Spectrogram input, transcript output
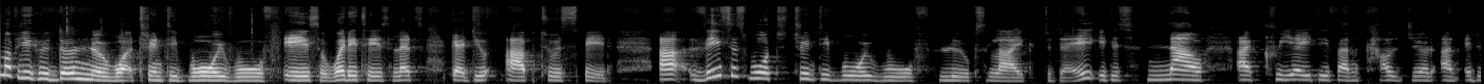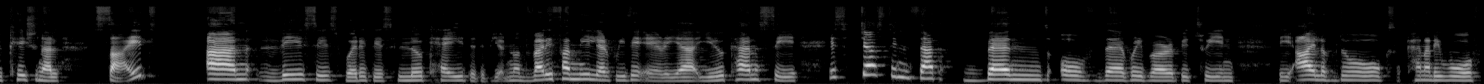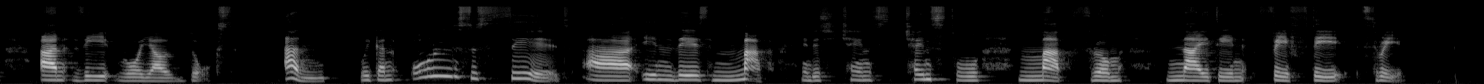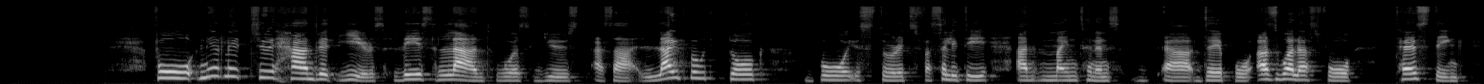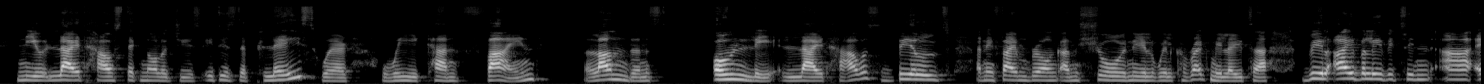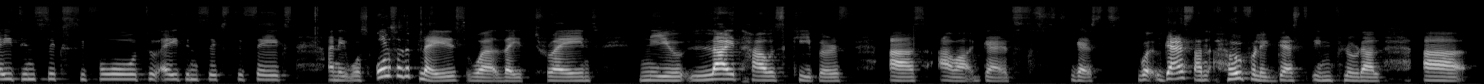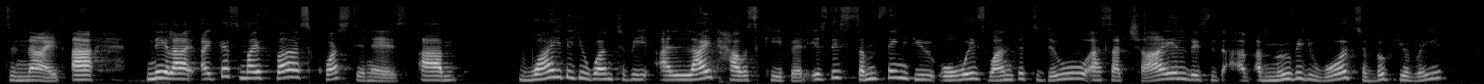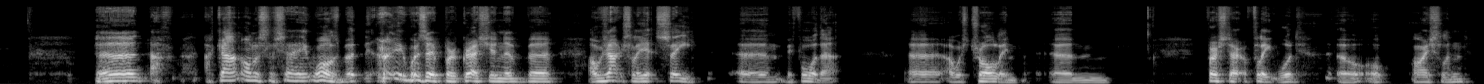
Some of you who don't know what Trinity Buoy Wharf is or what it is, let's get you up to speed. Uh, this is what Trinity Buoy Wharf looks like today. It is now a creative and culture and educational site. And this is where it is located. If you're not very familiar with the area, you can see it's just in that bend of the river between the Isle of Dogs, Canary Wharf, and the Royal Docks. And we can also see it uh, in this map, in this chains tool map from 1953. For nearly 200 years, this land was used as a lightboat dock, buoy storage facility, and maintenance uh, depot, as well as for testing new lighthouse technologies. It is the place where we can find London's only lighthouse built, and if I'm wrong, I'm sure Neil will correct me later, built, I believe, between uh, 1864 to 1866. And it was also the place where they trained new lighthouse keepers as our guests, guests, well, guests, and hopefully guests in plural uh, tonight. Uh, Neil, I, I, guess my first question is um, why do you want to be a lighthouse keeper? Is this something you always wanted to do as a child? Is it a, a movie you watch, a book you read? Uh, I can't honestly say it was, but it was a progression of. Uh, I was actually at sea um, before that. Uh, I was trawling um, first out of Fleetwood, uh, Iceland,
